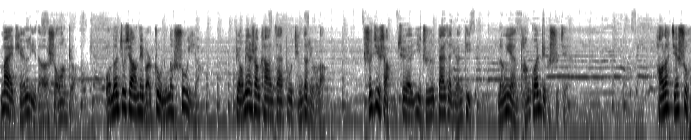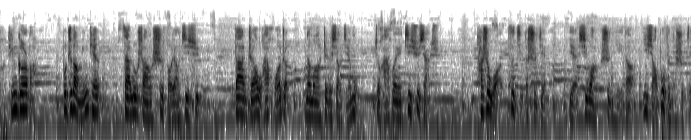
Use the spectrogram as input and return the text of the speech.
麦田里的守望者，我们就像那本著名的书一样。表面上看在不停的流浪，实际上却一直待在原地，冷眼旁观这个世界。好了，结束，听歌吧。不知道明天在路上是否要继续，但只要我还活着，那么这个小节目就还会继续下去。它是我自己的世界，也希望是你的一小部分的世界。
